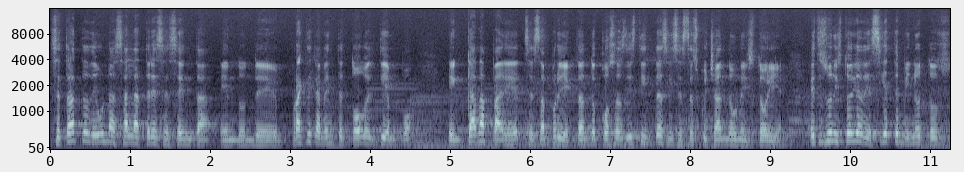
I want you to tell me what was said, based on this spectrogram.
Se trata de una sala 360 en donde prácticamente todo el tiempo en cada pared se están proyectando cosas distintas y se está escuchando una historia. Esta es una historia de siete minutos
